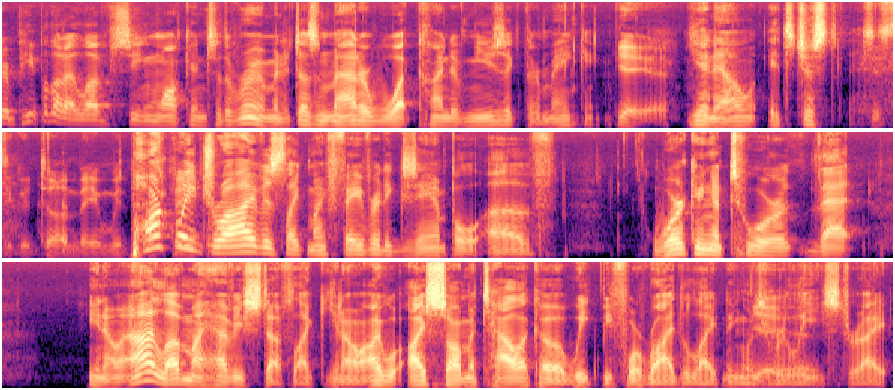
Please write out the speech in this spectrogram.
they're people that i love seeing walk into the room and it doesn't matter what kind of music they're making. Yeah, yeah, you know it's just it's just a good time being with parkway drive is like my favorite example of working a tour that you know and i love my heavy stuff. Like you know I I saw metallica a week before ride the lightning was Yeah, yeah. released right?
